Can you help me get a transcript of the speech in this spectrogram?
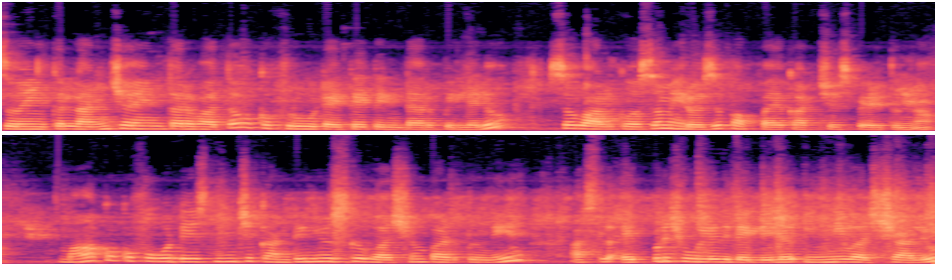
సో ఇంకా లంచ్ అయిన తర్వాత ఒక ఫ్రూట్ అయితే తింటారు పిల్లలు. సో వాళ్ళ కోసం ఈరోజు పప్పాయ కట్ చేసి పెడుతున్నా. మాకు ఒక ఫోర్ డేస్ నుంచి కంటిన్యూస్గా వర్షం పడుతుంది. అసలు ఎప్పుడు చూడలేదు ఢిల్లీలో ఇన్ని వర్షాలు.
